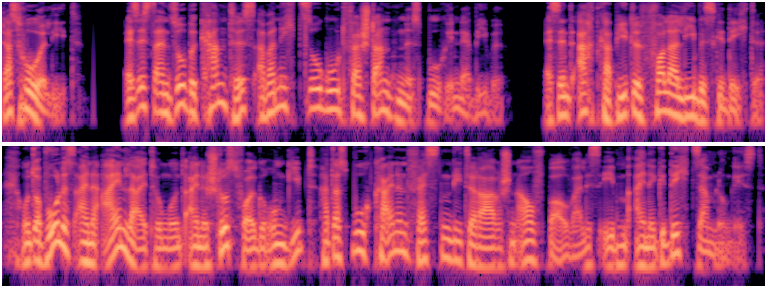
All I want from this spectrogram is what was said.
Das Hohelied. Es ist ein so bekanntes, aber nicht so gut verstandenes Buch in der Bibel. Es sind acht Kapitel voller Liebesgedichte, und obwohl es eine Einleitung und eine Schlussfolgerung gibt, hat das Buch keinen festen literarischen Aufbau, weil es eben eine Gedichtsammlung ist.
